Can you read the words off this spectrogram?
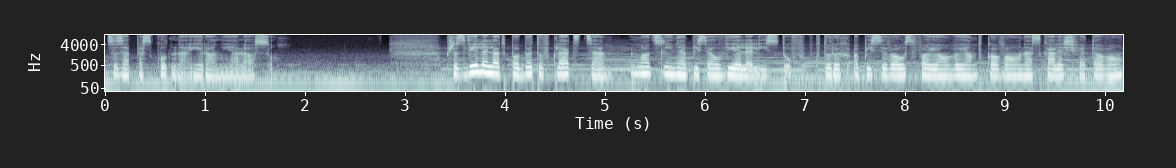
Co za paskudna ironia losu. Przez wiele lat pobytu w klatce Mocli napisał wiele listów, w których opisywał swoją wyjątkową na skalę światową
